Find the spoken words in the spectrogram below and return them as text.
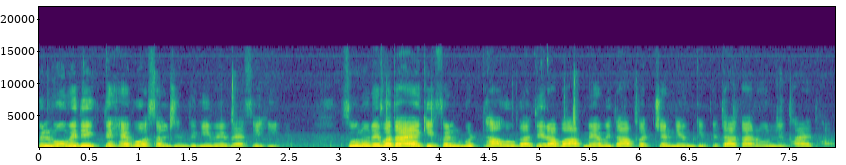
फ़िल्मों में देखते हैं, वो असल ज़िंदगी में वैसे ही है। सोनू ने बताया कि फ़िल्म बुढ़ा होगा, तेरा बाप में अमिताभ बच्चन ने उनके पिता का रोल निभाया था।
